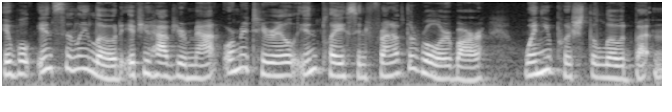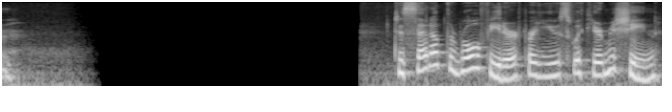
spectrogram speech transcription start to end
It will instantly load if you have your mat or material in place in front of the roller bar when you push the load button. To set up the roll feeder for use with your machine,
